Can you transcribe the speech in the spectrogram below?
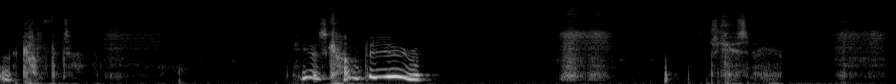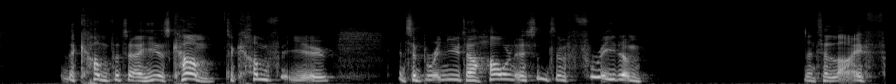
the Comforter. He has come for you. Excuse me. The Comforter, He has come to comfort you and to bring you to wholeness and to freedom and to life.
